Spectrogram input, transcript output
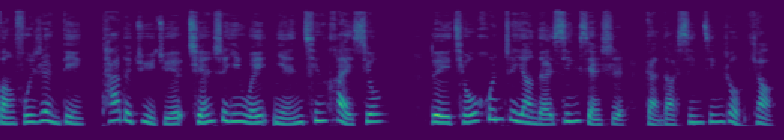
仿佛认定他的拒绝全是因为年轻害羞，对求婚这样的新鲜事感到心惊肉跳。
